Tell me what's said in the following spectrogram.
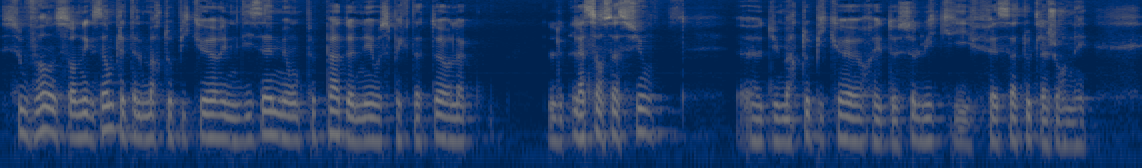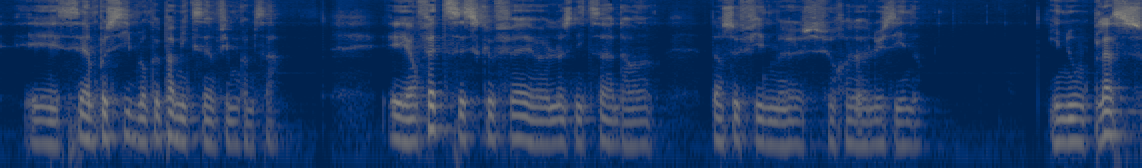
souvent, son exemple était le marteau-piqueur. Il me disait, mais on ne peut pas donner au spectateur la, la sensation euh, du marteau-piqueur et de celui qui fait ça toute la journée. Et c'est impossible, on ne peut pas mixer un film comme ça. Et en fait, c'est ce que fait euh, Loznitsa dans, dans ce film euh, sur l'usine. Il nous place,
